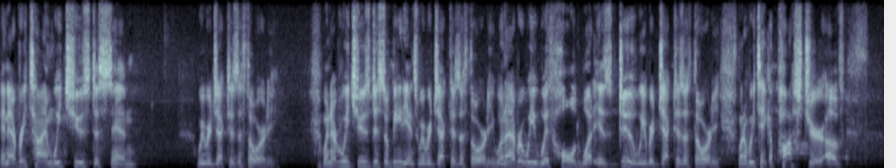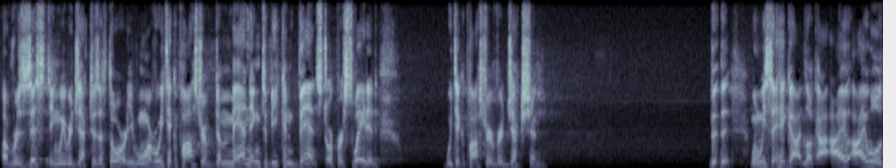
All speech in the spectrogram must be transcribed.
And every time we choose to sin, we reject his authority. Whenever we choose disobedience, we reject his authority. Whenever we withhold what is due, we reject his authority. Whenever we take a posture of, of resisting, we reject his authority. Whenever we take a posture of demanding to be convinced or persuaded, we take a posture of rejection. The, the, when we say, hey, God, look, I, I, I, will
